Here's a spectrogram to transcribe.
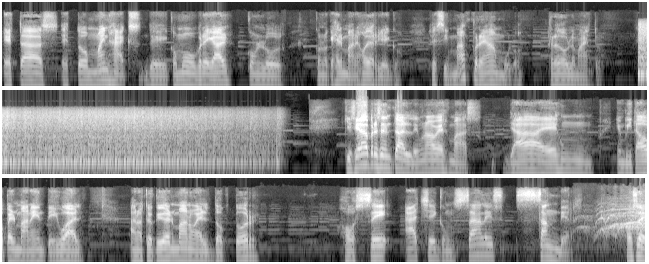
estas, estos mind hacks de cómo bregar con, los, con lo que es el manejo de riesgo. Entonces, sin más preámbulos, redoble maestro. Quisiera presentarle una vez más, ya es un invitado permanente igual, a nuestro querido hermano, el doctor José H. González Sander. José.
